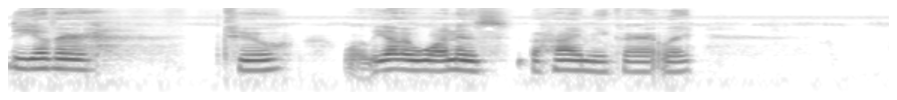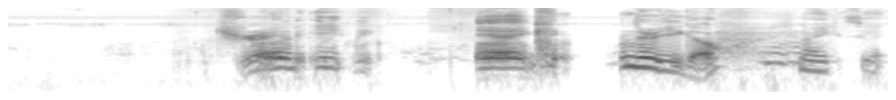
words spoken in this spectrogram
the other two, well, the other one is behind me currently trying to eat me. Yeah, there you go. Now you can see it.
